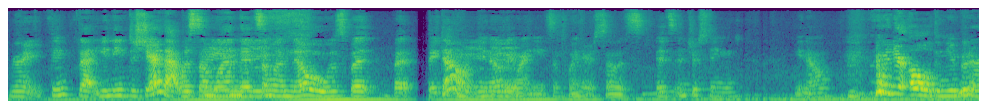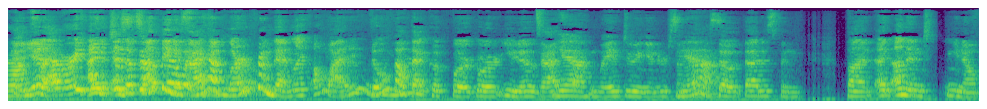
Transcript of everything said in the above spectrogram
Right. think that you need to share that with someone that Mhm. someone knows, but but they don't. You know, they Mhm. might need some pointers. So it's it's interesting. You know, when you're old and you've been around yeah. forever, you and the fun thing is, I have learned from them. Like, oh, I didn't know about that cookbook, or you know that Yeah. way of doing it, or something. Yeah. So that has been fun and un, you know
